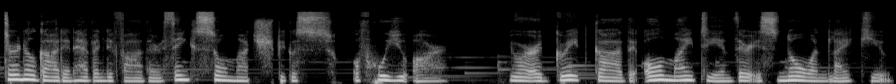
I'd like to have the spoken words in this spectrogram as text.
Eternal God and Heavenly Father, thank you so much because of who you are. You are a great God, the Almighty, and there is no one like you.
